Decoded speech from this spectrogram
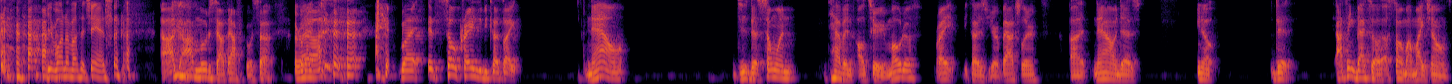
give one of us a chance. I, I moved to South Africa. What's up? But, uh, but it's so crazy because like now, does someone have an ulterior motive, right? Because you're a bachelor. Uh, now does you know the I think back to a, a song by Mike Jones.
